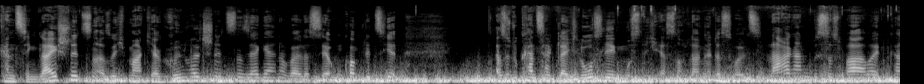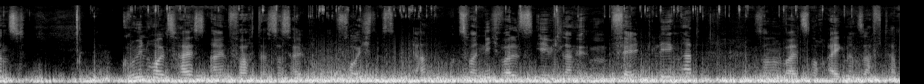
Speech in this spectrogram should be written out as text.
Kannst den gleich schnitzen. Also ich mag ja Grünholz schnitzen sehr gerne, weil das sehr unkompliziert. Also du kannst halt gleich loslegen, musst nicht erst noch lange das Holz lagern, bis du es bearbeiten kannst. Grünholz heißt einfach, dass das halt feucht ist. Ja? Und zwar nicht, weil es ewig lange im Feld gelegen hat, sondern weil es noch eigenen Saft hat.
